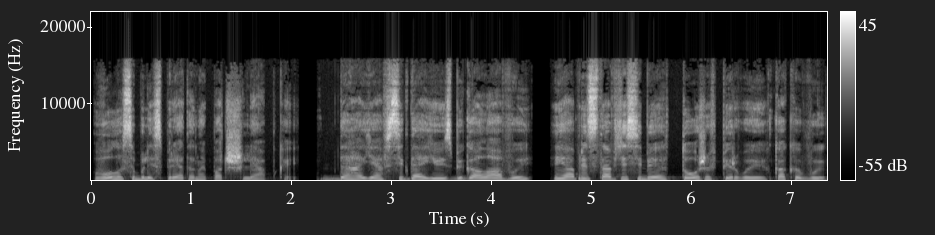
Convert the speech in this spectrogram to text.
волосы были спрятаны под шляпкой. «Да, я всегда ее избегала, а вы?» «Я, представьте себе, тоже впервые, как и вы».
